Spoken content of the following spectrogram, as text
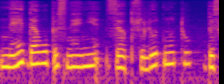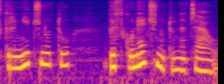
не е дал обяснение за абсолютното, безграничното, безконечното начало.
